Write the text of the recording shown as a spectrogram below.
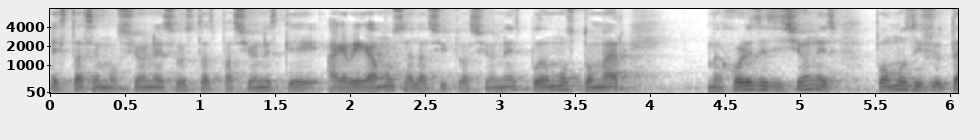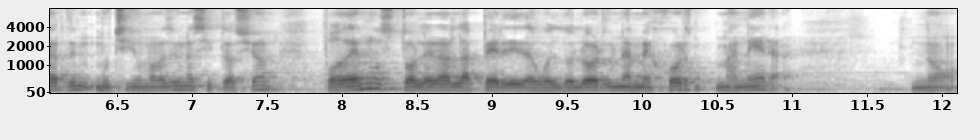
estas emociones o estas pasiones que agregamos a las situaciones, podemos tomar mejores decisiones, podemos disfrutar de muchísimo más de una situación, podemos tolerar la pérdida o el dolor de una mejor manera, ¿no?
